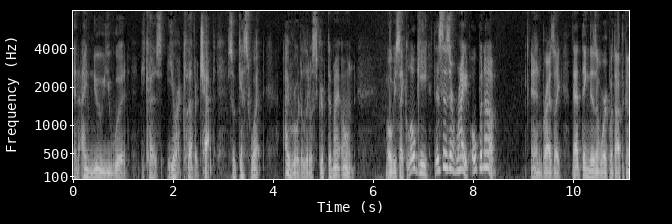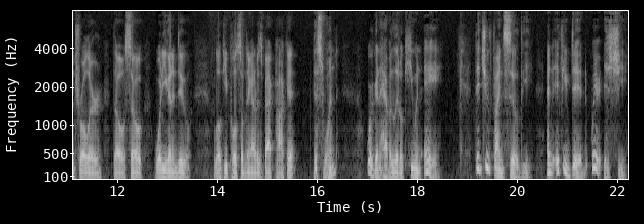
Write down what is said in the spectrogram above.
and I knew you would because you're a clever chap. So guess what? I wrote a little script of my own. Moby's like, Loki, this isn't right. Open up. And Brad's like, that thing doesn't work without the controller, though. So what are you gonna do? Loki pulls something out of his back pocket. This one? We're gonna have a little Q and A. Did you find Sylvie? And if you did, where is she?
